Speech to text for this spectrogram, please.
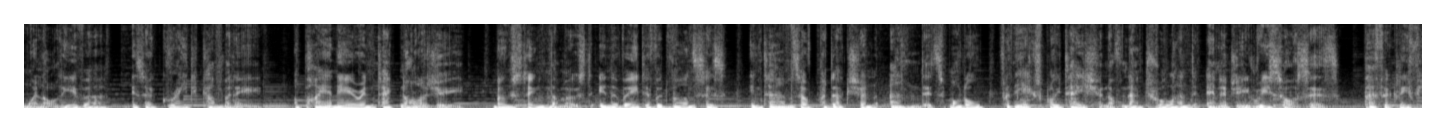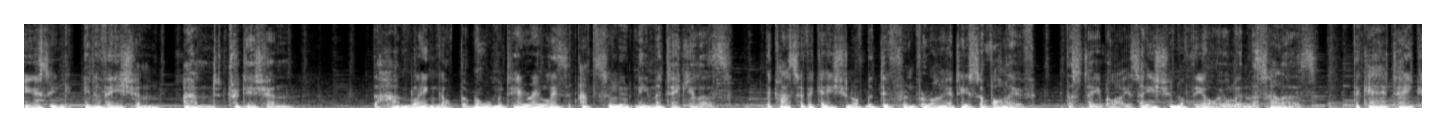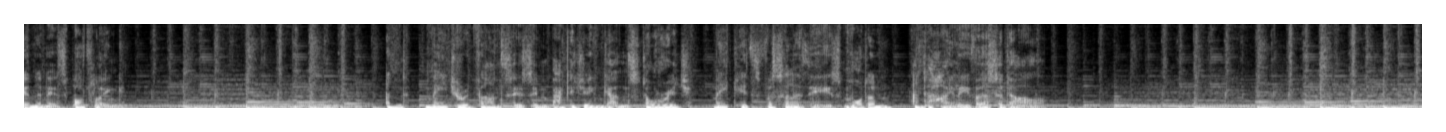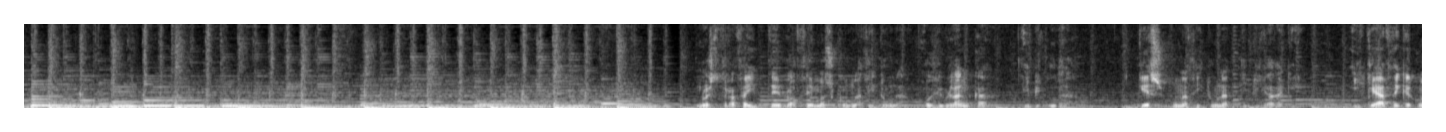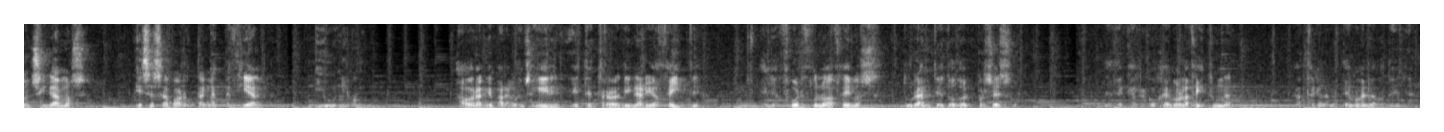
Mueloliva is a great company, a pioneer in technology, boasting the most innovative advances in terms of production and its model for the exploitation of natural and energy resources perfectly fusing innovation and tradition. The handling of the raw material is absolutely meticulous. The classification of the different varieties of olive, the stabilization of the oil in the cellars, the care taken in its bottling, and major advances in packaging and storage make its facilities modern and highly versatile. Nuestro aceite lo hacemos con aceituna, blanca y picuda, que es una aceituna típica de aquí y que hace que consigamos ese sabor tan especial y único. Ahora que para conseguir este extraordinario aceite, el esfuerzo lo hacemos durante todo el proceso, desde que recogemos la aceituna hasta que la metemos en la botella.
